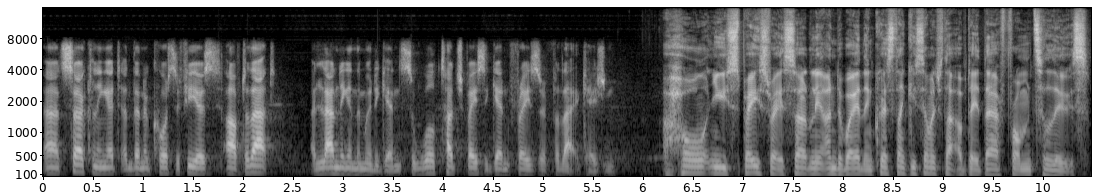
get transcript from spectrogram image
uh, circling it, and then, of course, a few years after that, landing in the moon again. So we'll touch base again, Fraser, for that occasion a whole new space race certainly underway then. Chris, thank you so much for that update there from Toulouse.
